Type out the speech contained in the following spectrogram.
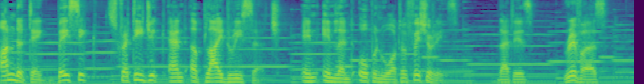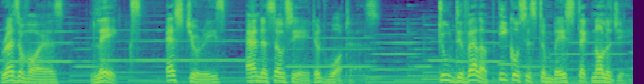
undertake basic, strategic and applied research in inland open water fisheries, that is, rivers, reservoirs, lakes, estuaries and associated waters. To develop ecosystem-based technology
